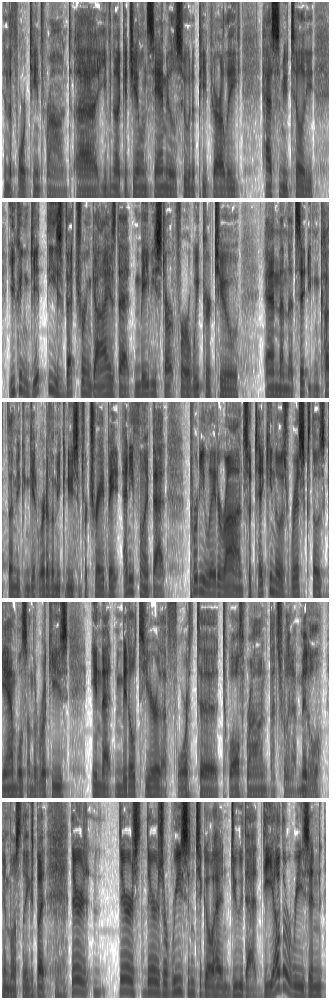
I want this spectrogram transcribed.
in the 14th round, uh, even like a Jaylen Samuels who in a PPR league has some utility. You can get these veteran guys that maybe start for a week or two and then that's it. You can cut them, you can get rid of them, you can use them for trade bait, anything like that pretty later on. So taking those risks, those gambles on the rookies in that middle tier, that fourth to 12th round, that's really not middle in most leagues, but mm-hmm. there's there's there's a reason to go ahead and do that. The other reason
